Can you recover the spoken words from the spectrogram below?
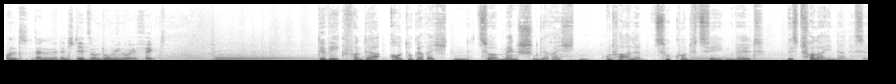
Und dann entsteht so ein Dominoeffekt. Der Weg von der autogerechten zur menschengerechten und vor allem zukunftsfähigen Welt ist voller Hindernisse.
